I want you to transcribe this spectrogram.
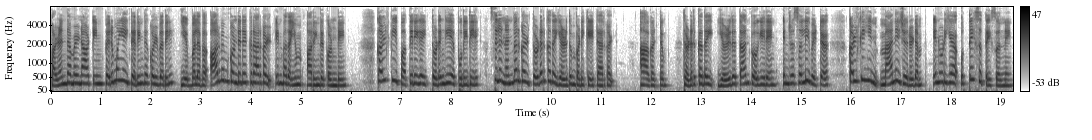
பழந்தமிழ்நாட்டின் பெருமையை தெரிந்து கொள்வதில் எவ்வளவு ஆர்வம் கொண்டிருக்கிறார்கள் என்பதையும் அறிந்து கொண்டேன். கல்கி பத்திரிகை தொடங்கிய புதிதில் சில நண்பர்கள் தொடர்கதை எழுதும்படி கேட்டார்கள். ஆகட்டும் தொடர்கதை எழுதத்தான் போகிறேன் என்று சொல்லிவிட்டு கல்கியின் மேனேஜரிடம் என்னுடைய உத்தேசத்தை சொன்னேன்.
